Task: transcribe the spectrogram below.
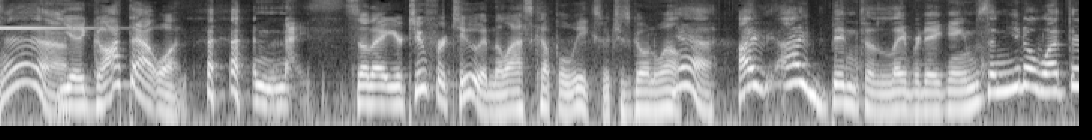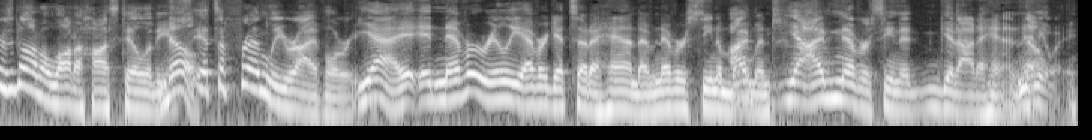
Yeah. You got that one. nice. So that you're two for two in the last couple weeks, which is going well. Yeah, I've I've been to Labor Day games, and you know what? There's not a lot of hostility. No. it's, it's a friendly rivalry. Yeah, it, it never really ever gets out of hand. I've never seen a I've- moment. yeah, I've never seen it get out of hand. No. Anyway,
